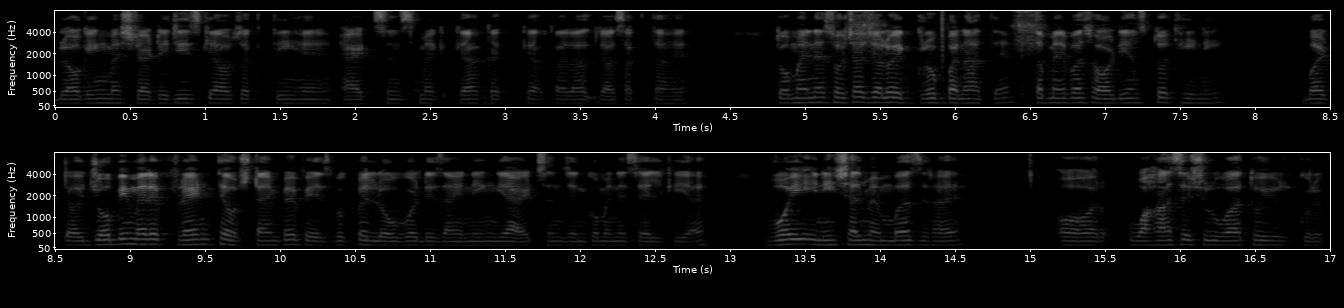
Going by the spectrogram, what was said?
ब्लॉगिंग में स्ट्रेटजीज़ क्या हो सकती हैं एडसेंस में क्या क्या करा जा सकता है। तो मैंने सोचा चलो एक ग्रुप बनाते हैं। तब मेरे पास ऑडियंस तो थी नहीं। बट जो भी मेरे फ्रेंड थे उस टाइम पे फेसबुक पे लोगो डिज़ाइनिंग या एडसेंस जिनको मैंने सेल किया है वही इनिशियल मेंबर्स रहे और वहाँ से शुरुआत हुई उस ग्रुप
